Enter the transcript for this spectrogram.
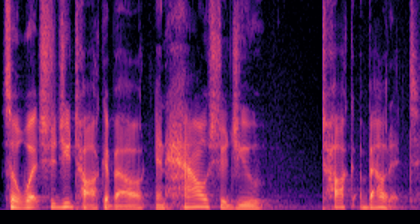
So, what should you talk about and how should you talk about it?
